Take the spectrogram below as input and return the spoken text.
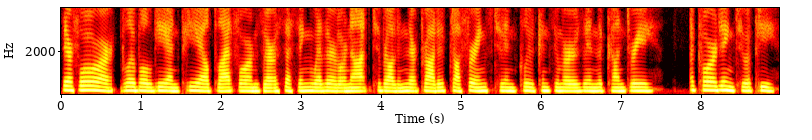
Therefore, global BNPL platforms are assessing whether or not to broaden their product offerings to include consumers in the country. According to AP,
